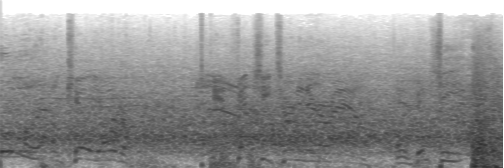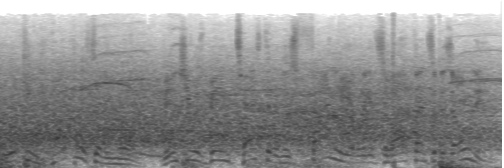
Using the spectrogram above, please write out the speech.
that'll kill you over. And Vinci turning it around. And Vinci isn't looking helpless anymore. Vinci was being tested and is finally able to get some offense of his own in.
